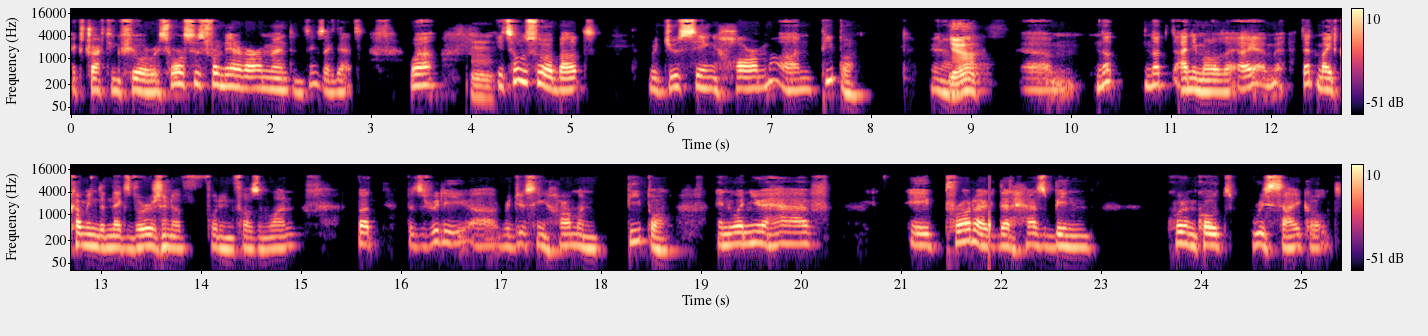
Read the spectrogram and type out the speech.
extracting fewer resources from the environment and things like that. Well mm. it's also about reducing harm on people you know. Yeah. Um, not not animals. I, I, that might come in the next version of 14001 but it's really uh, reducing harm on people. And when you have a product that has been quote unquote recycled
